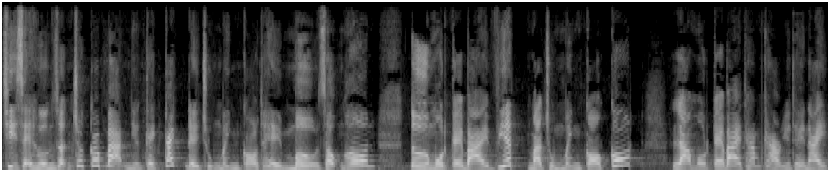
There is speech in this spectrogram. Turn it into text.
chị sẽ hướng dẫn cho các bạn những cái cách để chúng mình có thể mở rộng hơn. Từ một cái bài viết mà chúng mình có cốt là một cái bài tham khảo như thế này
